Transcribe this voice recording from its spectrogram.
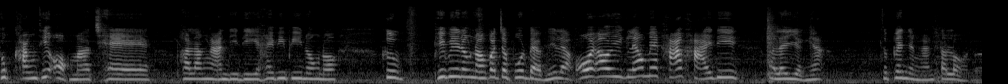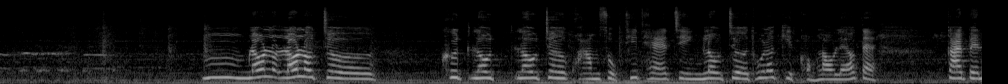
ทุกครั้งที่ออกมาแชร์พลังงานดีๆ ให้พี่ๆน้องๆคือพี่ๆน้องๆก็จะพูดแบบนี้แหละโอ้ยเอาอีกแล้วแม่ค้าขายดีอะไรอย่างเงี้ย จะเป็นอย่างนั้นตลอด อืมแล้วแล้วเราเจอคือเราเราเจอความสุขที่แท้จริง เราเจอธุรกิจของเราแล้ว แต่กลายเป็น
